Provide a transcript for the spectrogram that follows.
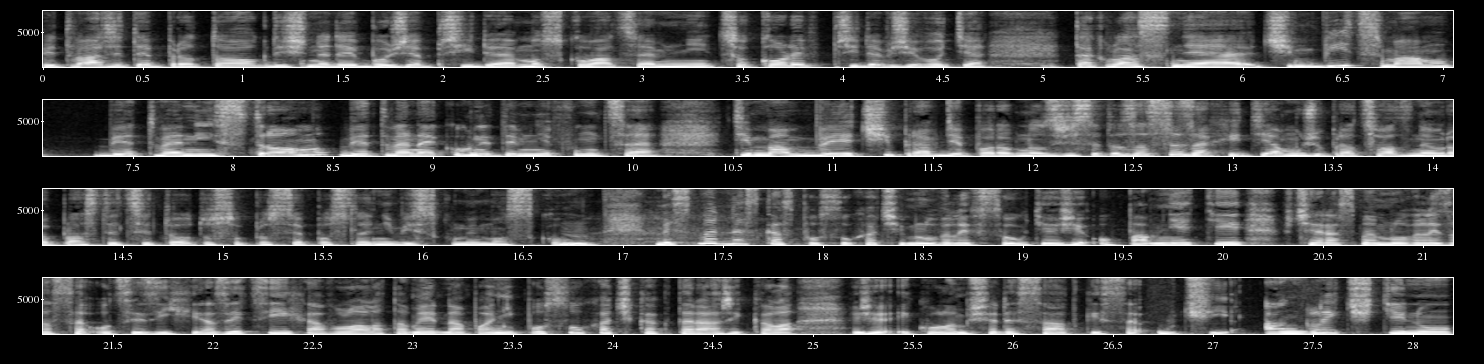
Vytvářet je proto, když nedej bože přijde mozková cemní, cokoliv přijde v životě, tak vlastně čím víc mám větvený strom, větvené kognitivní funkce, tím mám větší pravděpodobnost, že se to zase zachytí a můžu pracovat s neuroplasticitou. To jsou prostě poslední výzkumy mozku. Hmm. My jsme dneska s posluchači mluvili v soutěži o paměti. Včera jsme mluvili zase o cizích jazycích a volala tam jedna paní posluchačka, která říkala, že i kolem šedesátky se učí angličtinu,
